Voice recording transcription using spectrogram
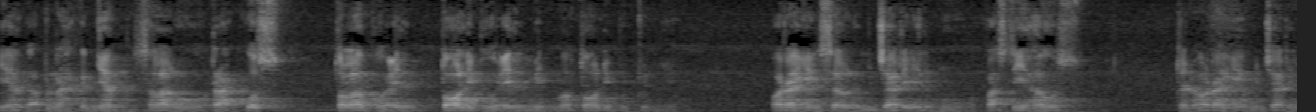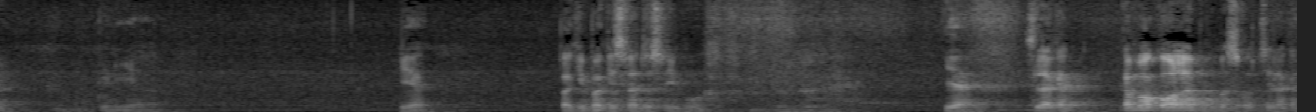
ya nggak pernah kenyang, selalu rakus tolabu il, tolibu ilmin wa tolibu dunia. Orang yang selalu mencari ilmu pasti haus dan orang yang mencari dunia. Ya, bagi-bagi 100 ribu. Ya, silakan. Kamu kola bin Mas'ud, silakan.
